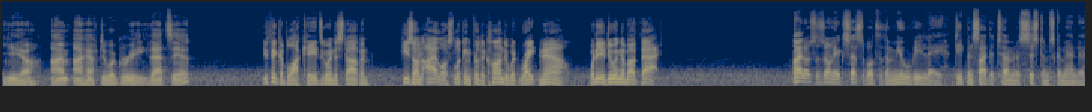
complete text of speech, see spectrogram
Yeah, I'm, I have to agree. That's it? You think a blockade's going to stop him? He's on Ilos looking for the conduit right now. What are you doing about that? Ilos is only accessible to the Mu relay, deep inside the Terminus systems, Commander.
